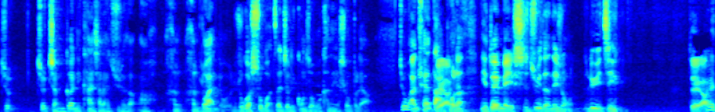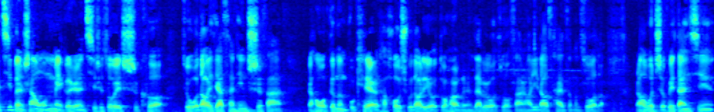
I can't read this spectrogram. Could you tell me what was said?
就就整个你看下来就觉得啊很很乱。如果是我在这里工作，我可能也受不了，就完全打破了你对美食剧的那种滤镜。对，而且基本上我们每个人其实作为食客，就我到一家餐厅吃饭，然后我根本不 care 他后厨到底有多少个人在为我做饭，然后一道菜怎么做的，然后我只会担心，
